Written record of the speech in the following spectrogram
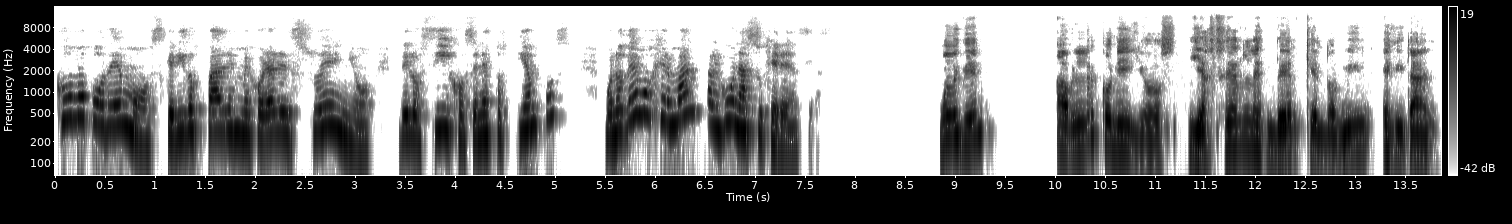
¿Cómo podemos, queridos padres, mejorar el sueño de los hijos en estos tiempos? Bueno, demos, Germán, algunas sugerencias. Muy bien. Hablar con ellos y hacerles ver que el dormir es vital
